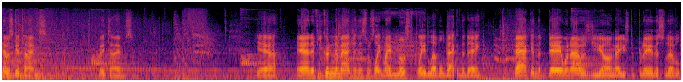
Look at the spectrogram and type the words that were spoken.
That was good times. Good times. Yeah. And if you couldn't imagine, this was like my most played level back in the day. Back in the day when I was young, I used to play this level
